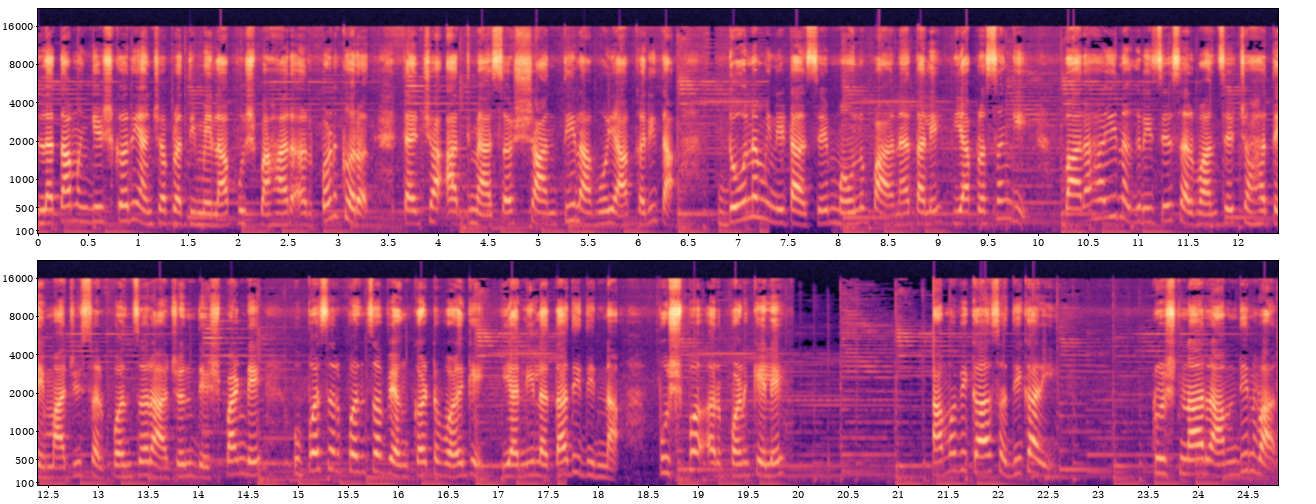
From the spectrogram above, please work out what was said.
लता मंगेशकर यांच्या प्रतिमेला पुष्पहार अर्पण करत त्यांच्या आत्म्यास शांती लाभो याकरिता दोन मिनिटाचे मौन पाळण्यात आले. या प्रसंगी बाराही नगरीचे सर्वांचे चाहते माजी सरपंच राजन देशपांडे उपसरपंच व्यंकट वळगे यांनी लता दिदींना पुष्प अर्पण केले. ग्रामविकास अधिकारी कृष्णा रामदिनवार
